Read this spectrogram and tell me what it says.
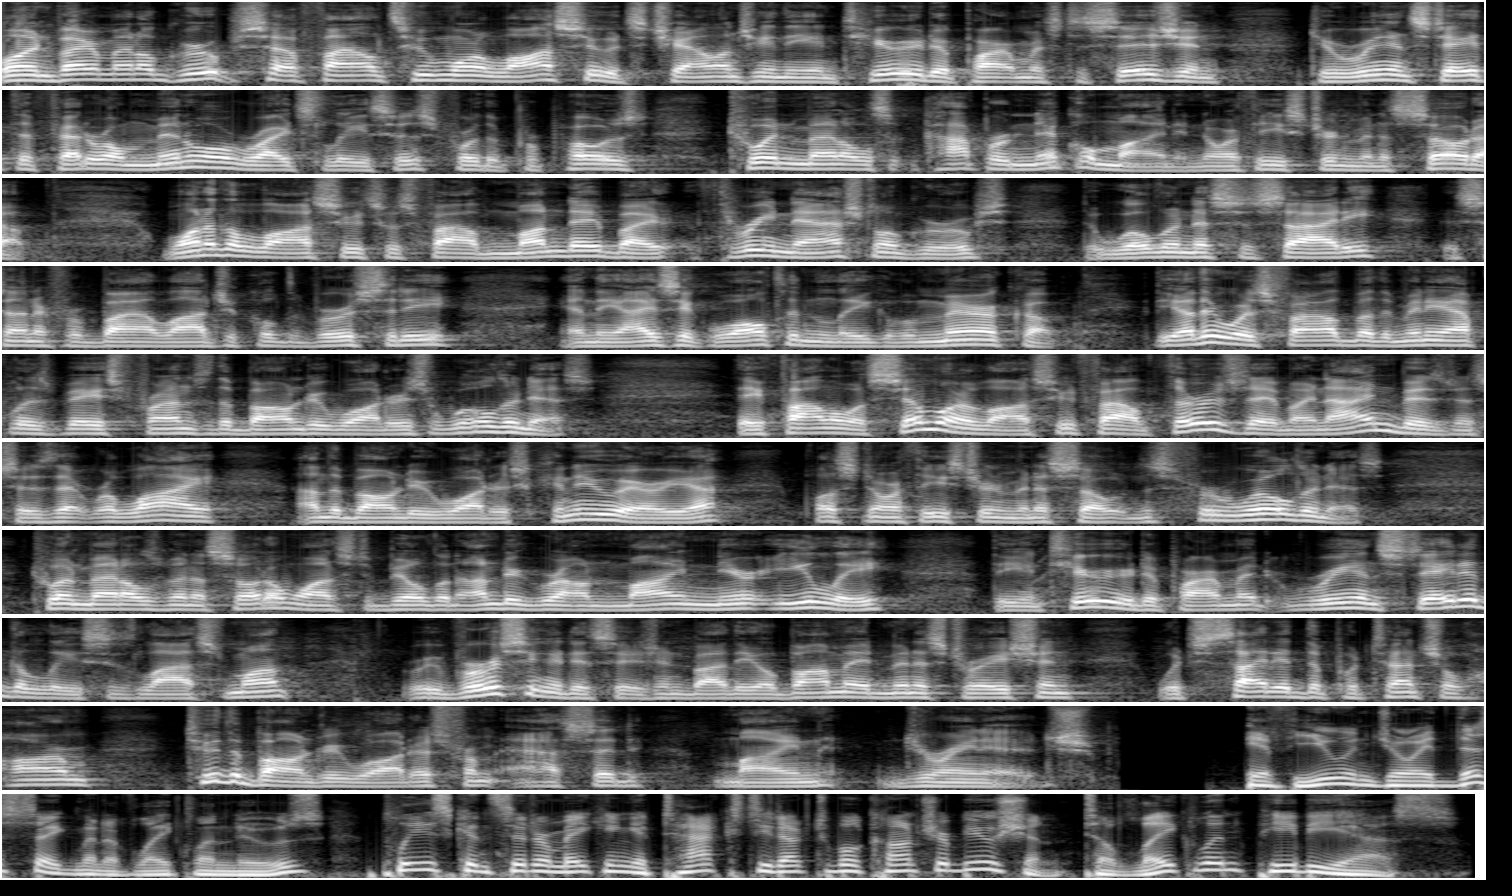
Well, environmental groups have filed two more lawsuits challenging the Interior Department's decision to reinstate the federal mineral rights leases for the proposed Twin Metals copper nickel mine in northeastern Minnesota. One of the lawsuits was filed Monday by three national groups, the Wilderness Society, the Center for Biological Diversity, and the Izaak Walton League of America. The other was filed by the Minneapolis-based Friends of the Boundary Waters Wilderness. They follow a similar lawsuit filed Thursday by nine businesses that rely on the Boundary Waters Canoe area, plus northeastern Minnesotans for wilderness. Twin Metals Minnesota wants to build an underground mine near Ely. The Interior Department reinstated the leases last month, reversing a decision by the Obama administration which cited the potential harm to the boundary waters from acid mine drainage. If you enjoyed this segment of Lakeland News, please consider making a tax-deductible contribution to Lakeland PBS.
